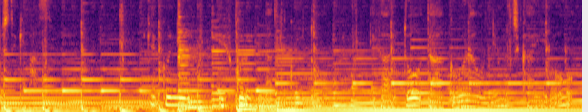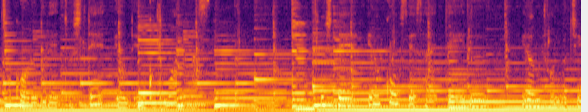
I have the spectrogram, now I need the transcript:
付してきます。逆に衣服類にな構成されている色見本のチッ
